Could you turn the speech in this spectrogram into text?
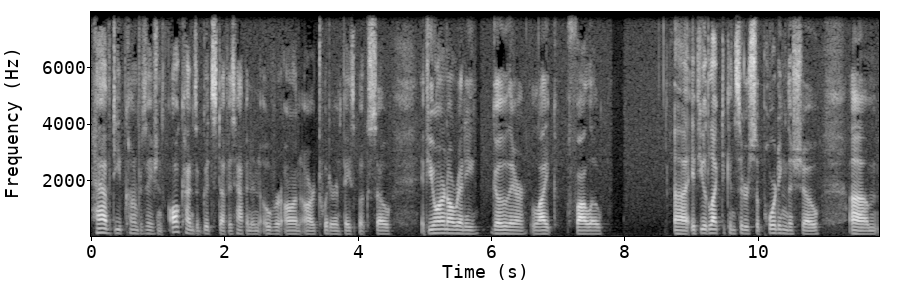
Have deep conversations. All kinds of good stuff is happening over on our Twitter and Facebook. So if you aren't already, go there, like, follow. Uh, if you'd like to consider supporting the show, um,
